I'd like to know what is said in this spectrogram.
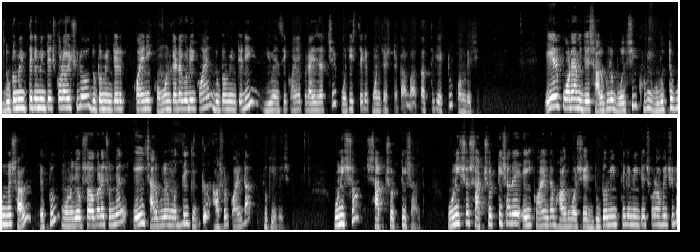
দুটো মিন্ট থেকে মিন্টেজ করা হয়েছিল। দুটো মিন্টের কয়েনই কমন ক্যাটাগরি কয়েন দুটো মিন্টেরই ইউএনসি কয়েনের প্রাইস যাচ্ছে পঁচিশ থেকে পঞ্চাশ টাকা বা তার থেকে একটু কম বেশি। এরপরে আমি যে সালগুলো বলছি, খুবই গুরুত্বপূর্ণ সাল, একটু মনোযোগ সহকারে শুনবেন। এই সালগুলোর মধ্যেই কিন্তু আসল কয়েনটা লুকিয়ে রয়েছে। উনিশশো সাতষট্টি সাল। উনিশশো সাতষট্টি সালে এই কয়েনটা ভারতবর্ষের দুটো মিন্ট থেকে মিন্টেজ করা হয়েছিল।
